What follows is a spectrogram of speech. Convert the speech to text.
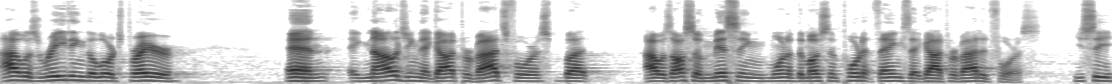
I was reading the Lord's Prayer and acknowledging that God provides for us, but I was also missing one of the most important things that God provided for us. You see,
